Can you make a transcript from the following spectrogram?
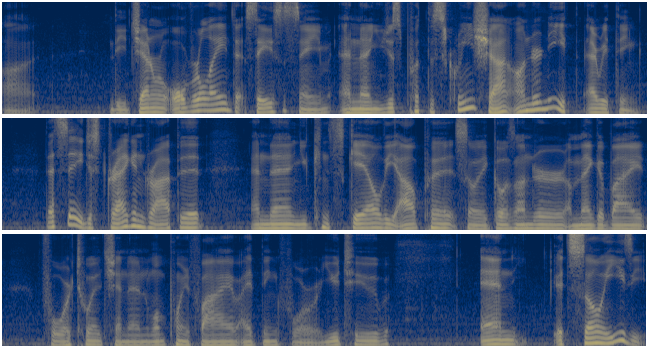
uh, the general overlay that stays the same, and then you just put the screenshot underneath everything. That's it. You just drag and drop it, and then you can scale the output so it goes under a megabyte for Twitch and then 1.5 I think for YouTube. And it's so easy.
